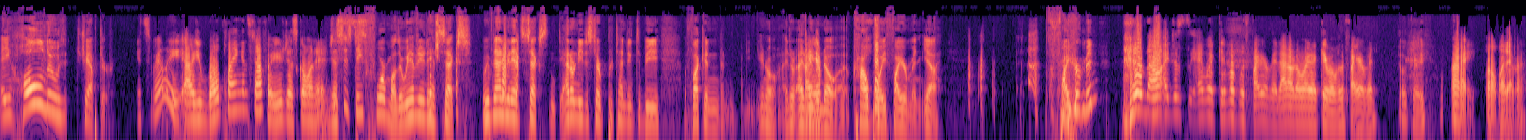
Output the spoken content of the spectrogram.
a whole new chapter It's really, are you role playing and stuff? Or are you just going to just. This is date four, mother. We haven't even had sex. We've not even had sex. I don't need to start pretending to be a fucking, you know, I don't, I don't even know, a cowboy fireman. Yeah, fireman. I don't know. I just I came up with fireman. I don't know why I came up with fireman. Okay. All right. Well, whatever.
